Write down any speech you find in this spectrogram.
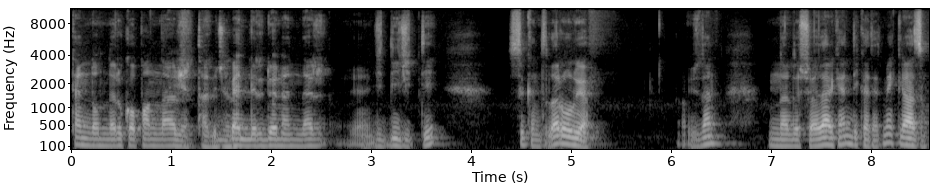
Tendonları kopanlar, Ya, tabii canım. belleri dönenler e, ciddi ciddi sıkıntılar oluyor. O yüzden bunları da söylerken dikkat etmek lazım.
